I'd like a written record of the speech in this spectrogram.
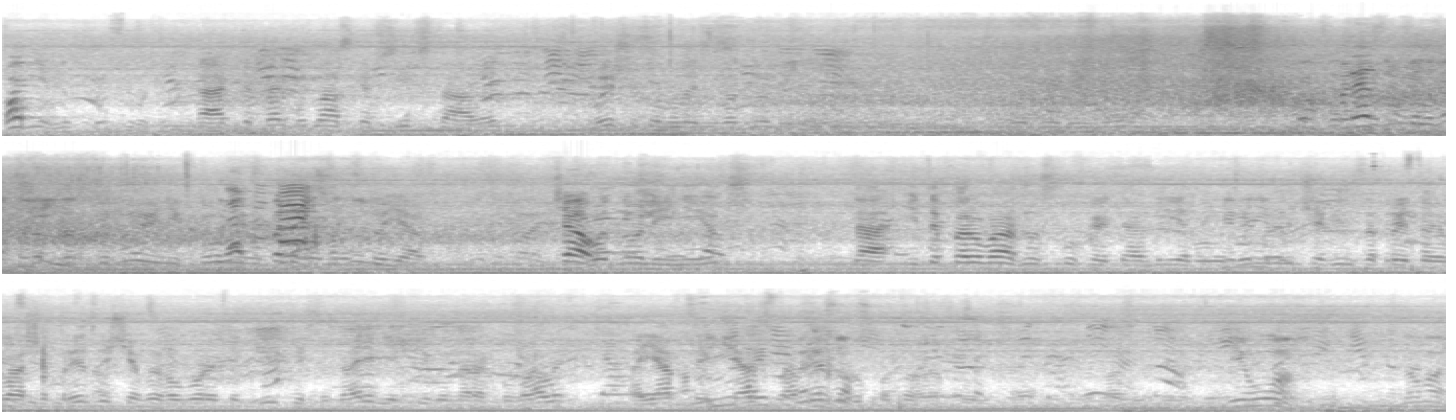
Оп! Так, тепер, будь ласка, всі встали, вишикувались в одну лінію. В одну лінію. Вперед зробили, в одну лінію. за спиною ніхто не Вперед. не стояв. Чао. Одну лінію. Да. І тепер уважно слухайте Андрія Володимировича. Він запитує ваше прізвище, ви говорите кількість ударів, які ви нарахували, а я в цей час вас буду фотографувати. Бігом. Давай.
